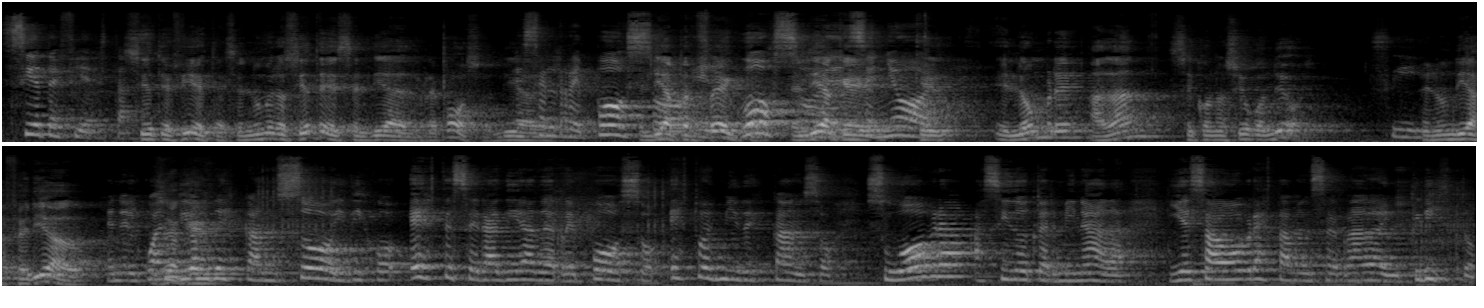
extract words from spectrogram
Siete fiestas. Siete fiestas. El número siete es el día del reposo. El día Es el reposo, el día el perfecto. gozo el día del que, Señor. que el hombre, Adán, se conoció con Dios. Sí. En un día feriado. En el O cual sea Dios que- descansó y dijo, este será día de reposo, esto es mi descanso. Su obra ha sido terminada y esa obra estaba encerrada en Cristo.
